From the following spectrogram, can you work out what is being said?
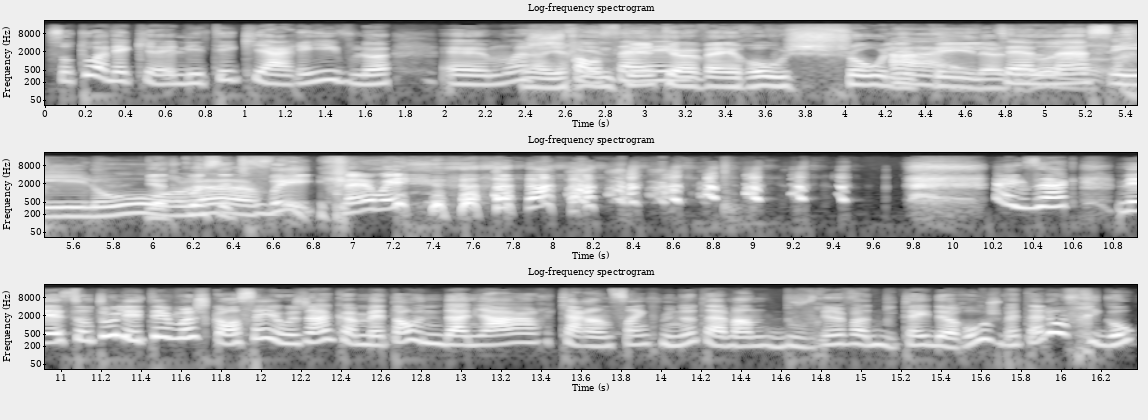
surtout avec euh, l'été qui arrive. Là, Euh, moi, Il n'y je a rien de conseille. qu'un vin rouge chaud Ah, l'été. là. tellement, c'est lourd. Il y a de quoi là. s'étouffer. Ben oui. Exact. Mais surtout l'été, moi, je conseille aux gens, comme mettons une demi-heure, 45 minutes avant d'ouvrir votre bouteille de rouge, mettez-la au frigo.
